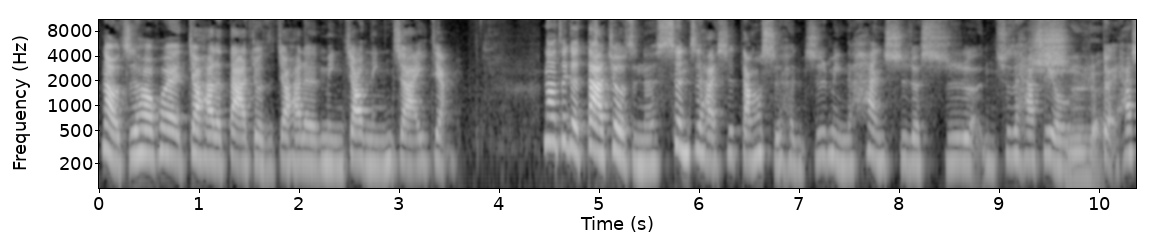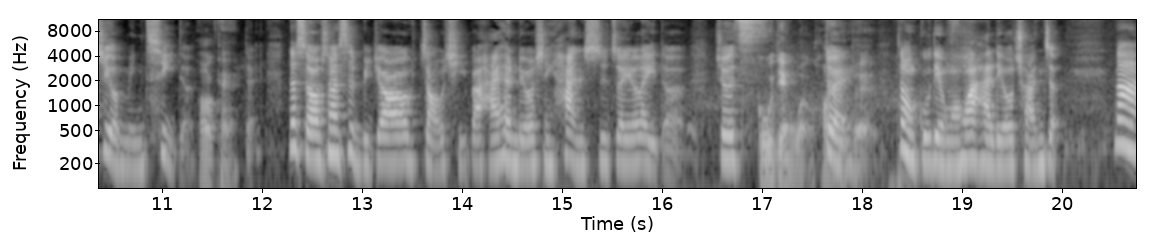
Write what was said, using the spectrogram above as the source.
那我之后会叫他的大舅子，叫他的名叫宁斋，这样。那这个大舅子呢，甚至还是当时很知名的汉诗的诗人，就是他是有诗人对，他是有名气的。OK，对，那时候算是比较早期吧，还很流行汉诗这一类的，就是古典文化。对，对这种古典文化还流传着。那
